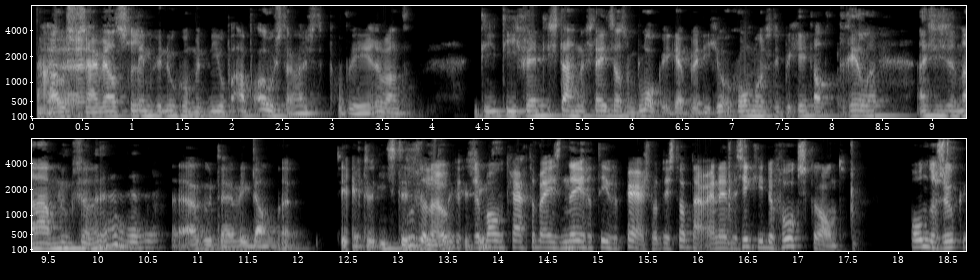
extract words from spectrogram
nou, ze zijn wel slim genoeg om het niet op Ab Oosterhuis te proberen. Want die, die vent die staat nog steeds als een blok. Ik heb die gommers, die begint al te trillen. Als je zijn naam noemt, zo... ja, goed, heb ik dan... die heeft er iets te Hoe dan ook, de man krijgt opeens negatieve pers. Wat is dat nou? En dan zie ik hier de Volkskrant. Onderzoek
